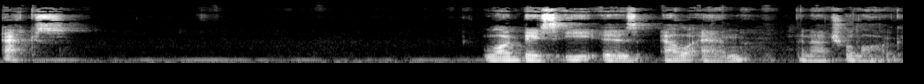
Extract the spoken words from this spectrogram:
x. Log base e is ln, the natural log,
